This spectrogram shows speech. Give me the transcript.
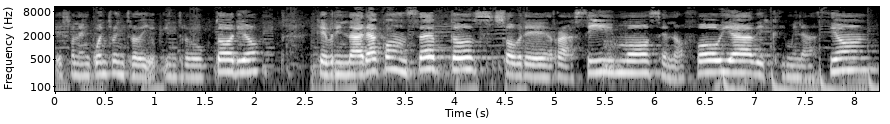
es un encuentro introductorio que brindará conceptos sobre racismo, xenofobia, discriminación.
